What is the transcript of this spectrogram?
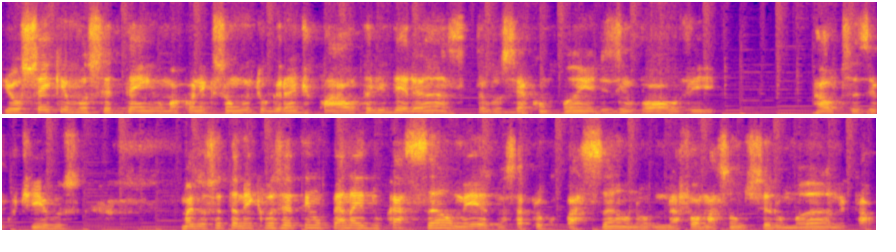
eu sei que você tem uma conexão muito grande com a alta liderança. Você acompanha, desenvolve altos executivos, mas eu sei também que você tem um pé na educação mesmo, essa preocupação no, na formação do ser humano e tal.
